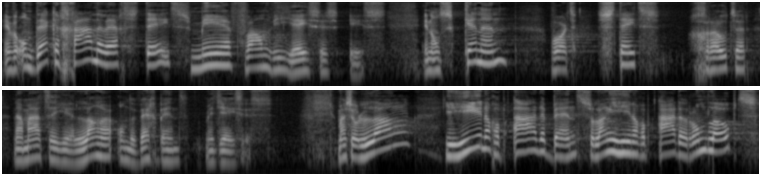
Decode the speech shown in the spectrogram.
En we ontdekken gaandeweg steeds meer van wie Jezus is. En ons kennen wordt steeds groter naarmate je langer onderweg bent met Jezus. Maar zolang je hier nog op aarde bent, zolang je hier nog op aarde rondloopt,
